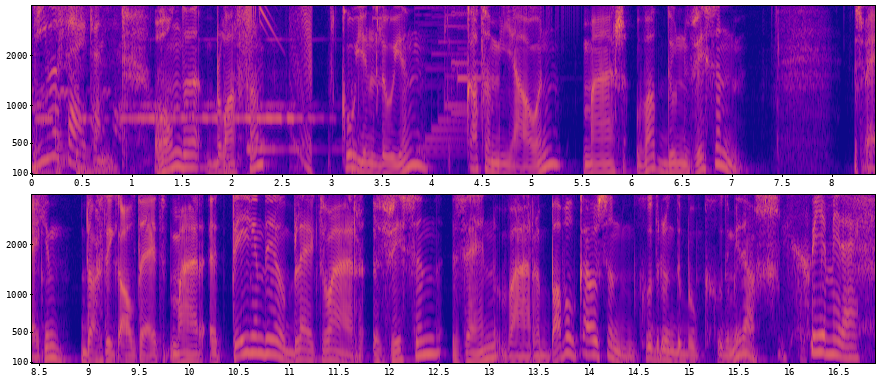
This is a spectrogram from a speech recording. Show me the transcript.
Nieuwe feiten. Honden blaffen, koeien loeien, katten miauwen, maar wat doen vissen? Zwijgen, dacht ik altijd, maar het tegendeel blijkt waar. Vissen zijn ware babbelkousen. Goedroen de Boek, goedemiddag. Goedemiddag.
